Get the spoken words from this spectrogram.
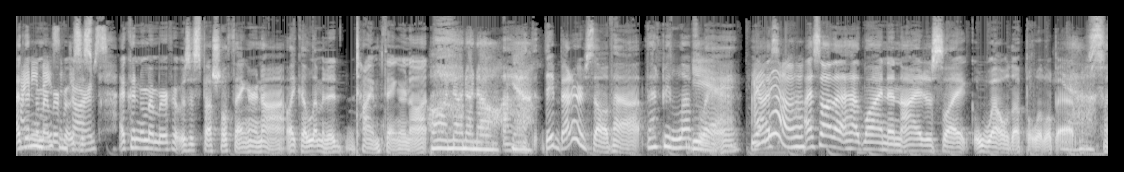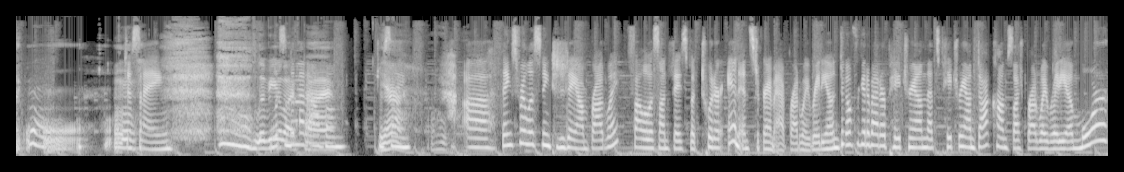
I couldn't remember if it was. A, jars. sp- I couldn't remember if it was a special thing or not, like a limited time thing or not. Oh no no no! Uh, yeah, they better sell that. That'd be lovely. Yeah. I s- know. I saw that headline and I just like welled up a little bit. Yeah. It's like, oh, just saying. live your Listen life to that pie. album. Just Yeah. saying. Uh, thanks for listening to Today on Broadway. Follow us on Facebook, Twitter, and Instagram at Broadway Radio. And don't forget about our Patreon. That's patreon.com slash Broadway Radio. More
